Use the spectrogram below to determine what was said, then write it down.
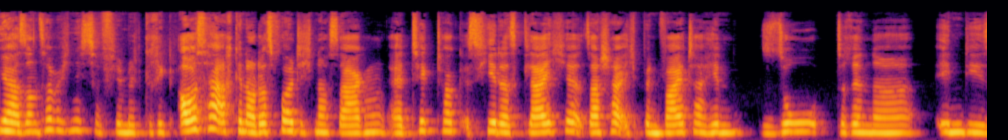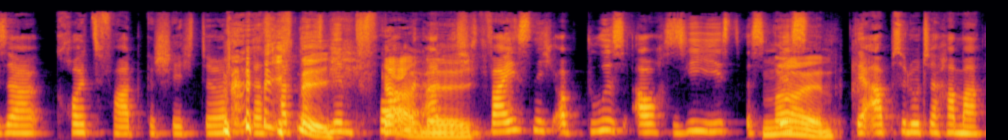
Ja, sonst habe ich nicht so viel mitgekriegt. Außer, ach genau, das wollte ich noch sagen. Äh, TikTok ist hier das gleiche. Sascha, ich bin weiterhin so drinne in dieser Kreuzfahrtgeschichte. Das Ich hat nicht, nimmt Formen an. Ich weiß nicht, ob du es auch siehst. Es Nein. ist der absolute Hammer.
